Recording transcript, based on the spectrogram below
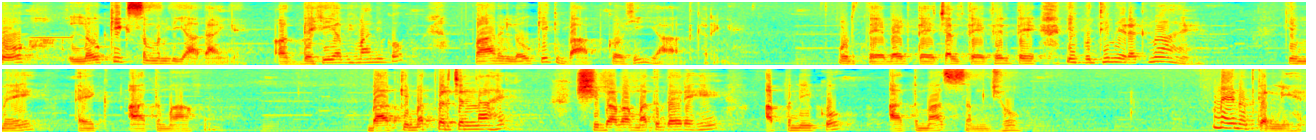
को लौकिक संबंध याद आएँगे। और देही अभिमानी को, पारलौकिक बाप को ही याद करेंगे। उठते, बैठते, चलते, फिरते ये बुद्धि में रखना है कि मैं एक आत्मा हूँ। बाप के मत पर चलना है, शिव बाबा मत दे रहे अपने को आत्मा समझो। मेहनत करनी है।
